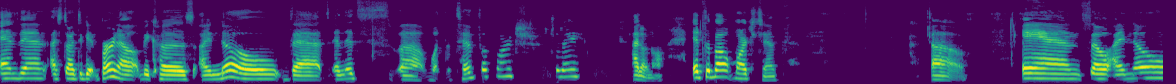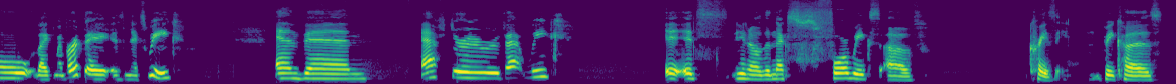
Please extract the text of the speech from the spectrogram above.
and then I start to get burnout because I know that, and it's uh, what the 10th of March today. I don't know. It's about March 10th. Uh, and so I know, like, my birthday is next week. And then after that week, it, it's, you know, the next four weeks of crazy because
